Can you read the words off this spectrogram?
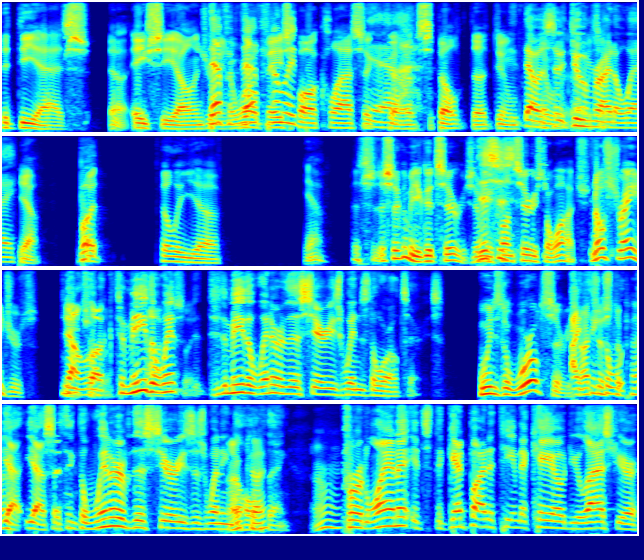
the Diaz uh, ACL injury in the World Baseball Classic Yeah. uh, spelled uh, doom. That was were- doom was right it. away. Yeah. But, But Philly, uh, yeah, this, this is going to be a good series. It'll be a fun is- series to watch. No strangers. now look, other, to me the win to me the winner of this series wins the World Series. wins the World Series, I not think just the, the yeah, yes, I think the winner of this series is winning the whole thing. Right. For Atlanta, it's the get by the team that KO'd you last year.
